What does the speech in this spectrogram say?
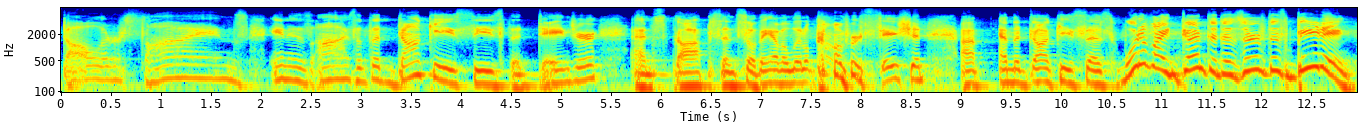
dollar signs in his eyes. And the donkey sees the danger and stops. And so they have a little conversation. Uh, and the donkey says, What have I done to deserve this beating?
